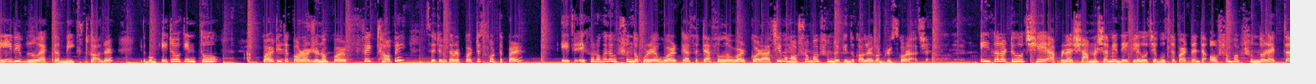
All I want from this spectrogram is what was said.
নেভি ব্লু একটা মিক্সড কালার এবং এটাও কিন্তু পার্টিতে পরার জন্য পারফেক্ট হবে। সেটা কিন্তু আমরা পারচেস করতে পারেন। এই যে এখানেও কিন্তু খুব সুন্দর করে ওয়ার্ক আছে ট্যাফেল ওয়ার্ক করা আছে এবং অসম্ভব সুন্দর কিন্তু কালার কন্ট্রাস্ট করা আছে। এই কালারটা হচ্ছে আপনারা সামনাসামনি দেখলে হচ্ছে বুঝতে পারতেন, এটা অসম্ভব সুন্দর একটা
